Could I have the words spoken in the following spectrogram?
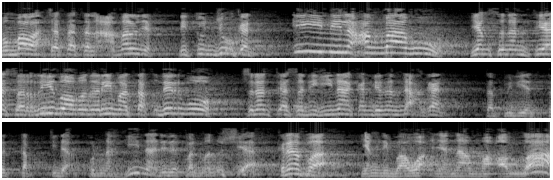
membawa catatan amalnya ditunjukkan inilah hambamu yang senantiasa ridha menerima takdirmu senantiasa dihinakan direndahkan tapi dia tetap tidak pernah hina di depan manusia. Kenapa? Yang dibawanya nama Allah,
